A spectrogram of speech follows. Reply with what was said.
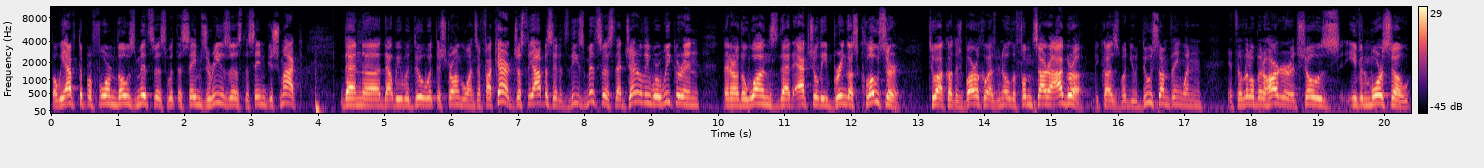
But we have to perform those mitzvahs with the same zerizus, the same geshmak, than uh, that we would do with the stronger ones. And fakir, just the opposite. It's these mitzvahs that generally we're weaker in that are the ones that actually bring us closer to HaKadosh Baruch Hu, as we know, Lefum Tzara Agra, because when you do something, when it's a little bit harder, it shows even more so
